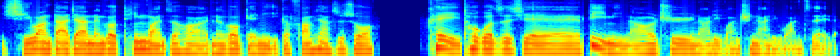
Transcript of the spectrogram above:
希望大家能够听完之后啊，能够给你一个方向，是说可以透过这些地名，然后去哪里玩，去哪里玩之类的。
